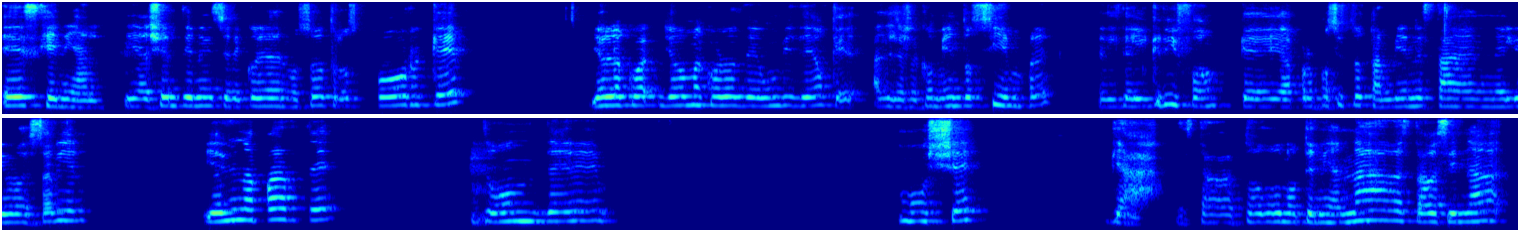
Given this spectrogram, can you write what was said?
es genial. Y Hashem tiene misericordia de nosotros porque yo, yo me acuerdo de un video que les recomiendo siempre, el del grifo, que a propósito también está en el libro de Xavier. Y hay una parte donde Moshe ya estaba todo, no tenía nada, estaba sin nada,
